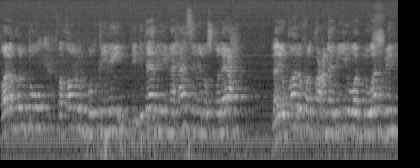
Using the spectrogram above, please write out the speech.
قال قلت فقول البلقيني في كتابه محاسن الاصطلاح لا يقال فالقعنبي وابن وهب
